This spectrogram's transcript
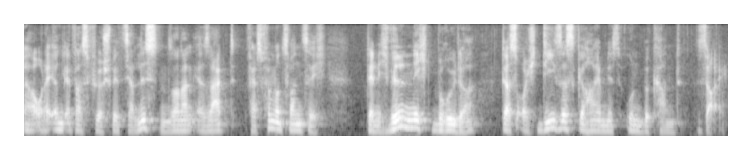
äh, oder irgendetwas für Spezialisten, sondern er sagt, Vers 25, denn ich will nicht, Brüder, dass euch dieses Geheimnis unbekannt sei.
